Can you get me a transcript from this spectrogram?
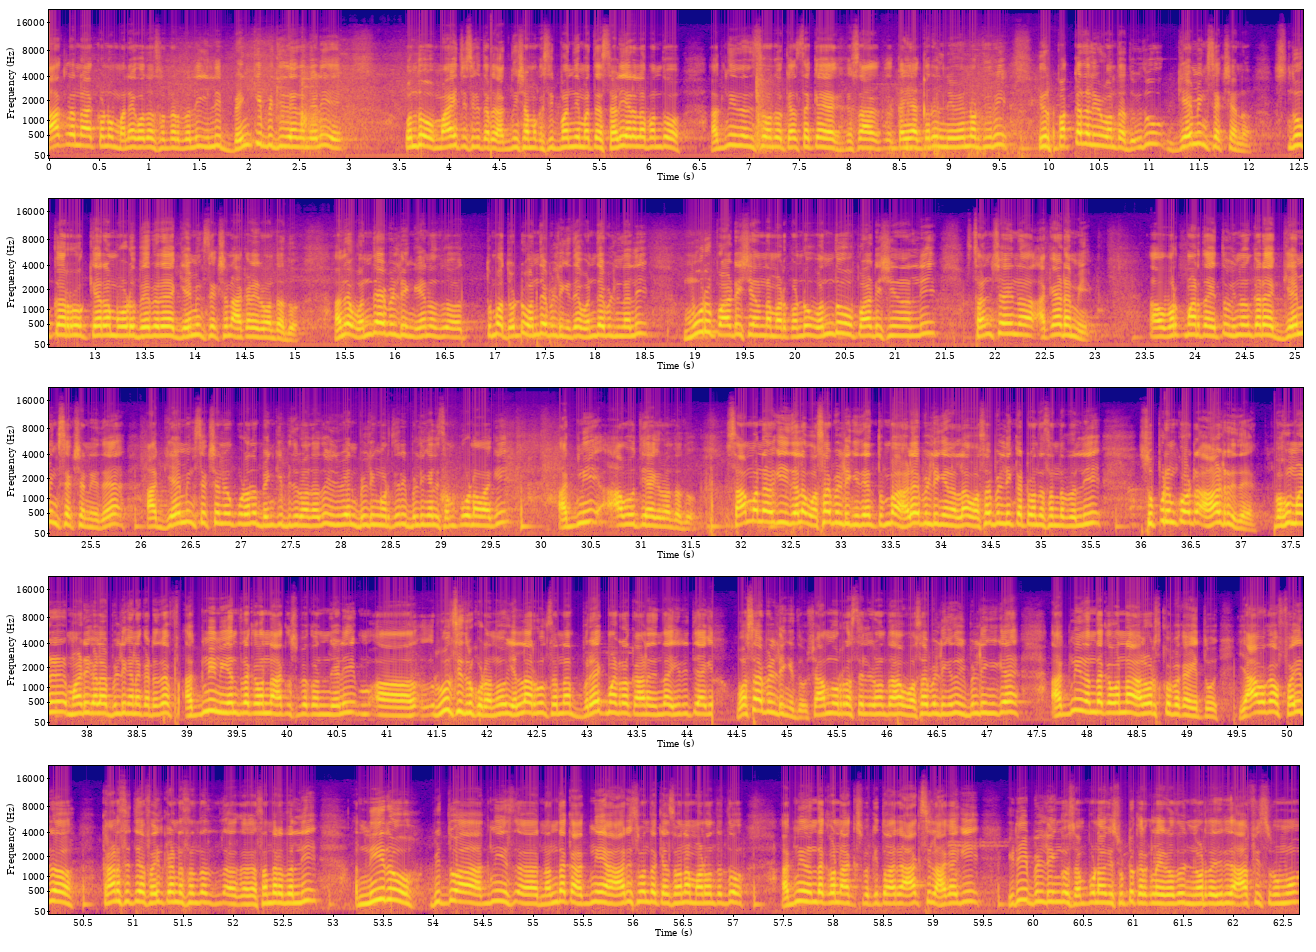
ಬಾಗಿಲನ್ನು ಹಾಕ್ಕೊಂಡು ಮನೆಗೆ ಹೋದ ಸಂದರ್ಭದಲ್ಲಿ ಇಲ್ಲಿ ಬೆಂಕಿ ಬಿದ್ದಿದೆ ಅಂತೇಳಿ ಒಂದು ಮಾಹಿತಿ ಸಿಗುತ್ತೆ. ಅಗ್ನಿಶಾಮಕ ಸಿಬ್ಬಂದಿ ಮತ್ತು ಸ್ಥಳೀಯರೆಲ್ಲ ಬಂದು ಅಗ್ನಿ ಒಂದು ಕೆಲಸಕ್ಕೆ ಕೈ ಇಲ್ಲಿ ನೀವೇನು ನೋಡ್ತೀರಿ? ಇದ್ರ ಪಕ್ಕದಲ್ಲಿರುವಂಥದ್ದು ಇದು gaming section snooker carrom board ಬೇರೆ ಬೇರೆ ಗೇಮಿಂಗ್ ಸೆಕ್ಷನ್ ಆ ಕಡೆ ಇರುವಂಥದ್ದು ಅಂದರೆ ಒಂದೇ ಬಿಲ್ಡಿಂಗ್ ಏನು ತುಂಬ ದೊಡ್ಡ ಒಂದೇ ಬಿಲ್ಡಿಂಗ್ ಇದೆ. ಒಂದೇ ಬಿಲ್ಡಿಂಗ್ನಲ್ಲಿ ಮೂರು ಪಾರ್ಟಿಷನನ್ನು ಮಾಡಿಕೊಂಡು ಒಂದು ಪಾರ್ಟಿಷನಲ್ಲಿ ಸನ್ಶೈನ್ ಅಕಾಡೆಮಿ ವರ್ಕ್ ಮಾಡ್ತಾ ಇತ್ತು. ಇನ್ನೊಂದು ಕಡೆ ಗೇಮಿಂಗ್ ಸೆಕ್ಷನ್ ಇದೆ. ಆ ಗೇಮಿಂಗ್ ಸೆಕ್ಷನ್ ಕೂಡ ಬೆಂಕಿ ಬಿದ್ದಿರುವಂಥದ್ದು ಇವೇನು ಬಿಲ್ಡಿಂಗ್ ನೋಡ್ತೀರಿ? ಬಿಲ್ಡಿಂಗಲ್ಲಿ ಸಂಪೂರ್ಣವಾಗಿ ಅಗ್ನಿ ಆಹುತಿಯಾಗಿರುವಂಥದ್ದು. ಸಾಮಾನ್ಯವಾಗಿ ಇದೆಲ್ಲ ಹೊಸ ಬಿಲ್ಡಿಂಗ್ ಇದೆ, ತುಂಬ ಹಳೆ ಬಿಲ್ಡಿಂಗ್ ಏನಲ್ಲ, ಹೊಸ ಬಿಲ್ಡಿಂಗ್ ಕಟ್ಟುವಂಥ ಸಂದರ್ಭದಲ್ಲಿ ಸುಪ್ರೀಂ ಕೋರ್ಟ್ ಆರ್ಡರ್ ಇದೆ. ಬಹುಮಹಡಿ ಮಾಡಿಗಳ ಬಿಲ್ಡಿಂಗನ್ನು ಕಟ್ಟಿದ್ರೆ ಅಗ್ನಿ ನಿಯಂತ್ರಕವನ್ನು ಹಾಕಿಸ್ಬೇಕು ಅಂತೇಳಿ ರೂಲ್ಸ್ ಇದ್ರು ಕೂಡ ಎಲ್ಲ ರೂಲ್ಸನ್ನು ಬ್ರೇಕ್ ಮಾಡಿರೋ ಕಾರಣದಿಂದ ಈ ರೀತಿಯಾಗಿ ಹೊಸ ಬಿಲ್ಡಿಂಗ್ ಇದು. ಶಾಮನೂರು ರಸ್ತೆಯಲ್ಲಿರುವಂತಹ ಹೊಸ ಬಿಲ್ಡಿಂಗ್ ಇದು. ಈ ಬಿಲ್ಡಿಂಗಿಗೆ ಅಗ್ನಿ ನಂದಕವನ್ನು ಅಳವಡಿಸ್ಕೋಬೇಕಾಗಿತ್ತು. ಯಾವಾಗ ಫೈರ್ ಕಾಣಿಸುತ್ತೆ ಫೈರ್ ಕಂಡ ಸಂದರ್ಭ ಸಂದರ್ಭದಲ್ಲಿ ನೀರು ಬಿದ್ದು ಆ ಅಗ್ನಿ ನಂದಕ ಅಗ್ನಿ ಆರಿಸುವಂಥ ಕೆಲಸವನ್ನು ಮಾಡುವಂಥದ್ದು ಅಗ್ನಿ ನಂದಕವನ್ನು ಹಾಕಿಸ್ಬೇಕಿತ್ತು. ಆದರೆ ಹಾಕ್ಸಿಲ್ಲ. ಹಾಗಾಗಿ ಇಡೀ ಬಿಲ್ಡಿಂಗು ಸಂಪೂರ್ಣವಾಗಿ ಸುಟ್ಟು ಕರ್ಕಲ ಇರೋದು. ಇಲ್ಲಿ ನೋಡ್ತಾ ಇದ್ದೀರಿ ಆಫೀಸ್ ರೂಮು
